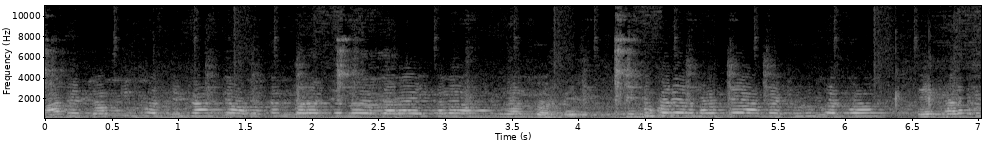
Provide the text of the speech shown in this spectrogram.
মাঠের দক্ষিণ পশ্চিম প্রান্তে অবস্থান করার জন্য যারা এই খেলায় অংশগ্রহণ করবে। কিছুক্ষণের মধ্যে আমরা শুরু করব। এই খেলাটি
